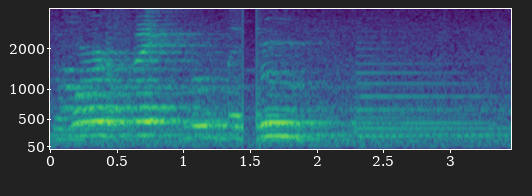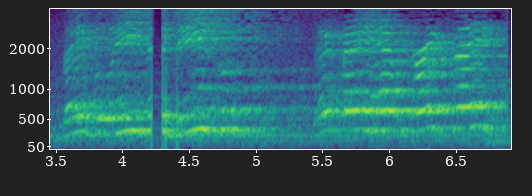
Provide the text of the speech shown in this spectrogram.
the word of faith movement, may believe in Jesus, they may have great faith.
